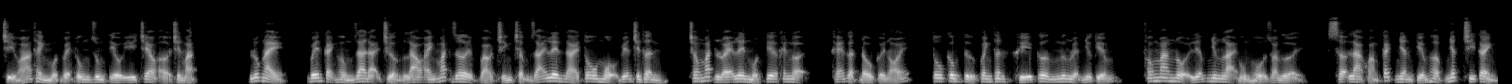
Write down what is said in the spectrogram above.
chỉ hóa thành một vệ ung dung tiêu ý treo ở trên mặt. Lúc này, bên cạnh hồng gia đại trưởng lao ánh mắt rơi vào chính chậm rãi lên đài tô mộ viễn trên thân, trong mắt lóe lên một tia khen ngợi, khẽ gật đầu cười nói, tô công tử quanh thân khí cơ ngưng luyện như kiếm, phong mang nội liễm nhưng lại hùng hổ do người, sợ là khoảng cách nhân kiếm hợp nhất chi cảnh,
